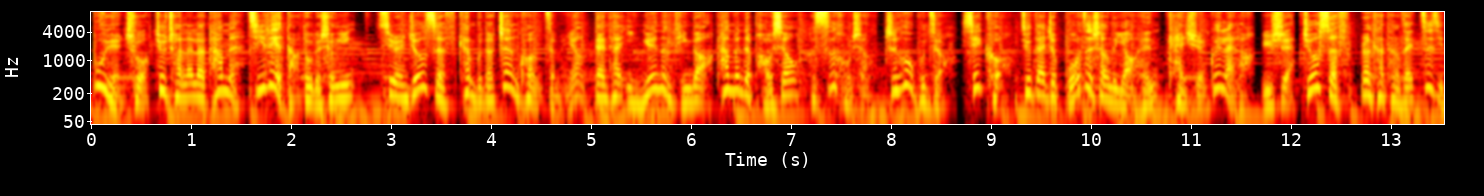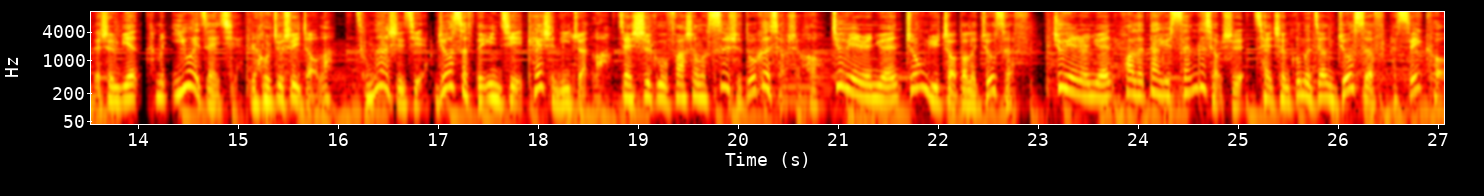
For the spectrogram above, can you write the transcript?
不远处就传来了他们激烈打斗的声音。虽然 Joseph 看不到战况怎么样，但他隐约能听到他们的咆哮和嘶吼声。之后不久，Seiko 就带着脖子上的咬痕凯旋归来了。于是 Joseph 让他躺在自己的身边，他们依偎在一起。然后就睡着了。从那时起，Joseph 的运气开始逆转了。在事故发生了四十多个小时后，救援人员终于找到了 Joseph。救援人员花了大约三个小时，才成功的将 Joseph 和 Seiko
